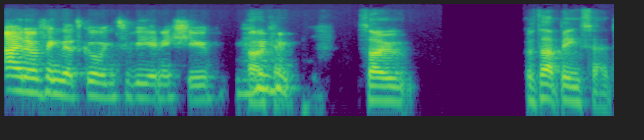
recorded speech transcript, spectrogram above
I don't think that's going to be an issue. okay. So, with that being said,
